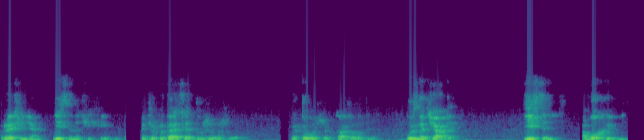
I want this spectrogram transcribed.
речення істинне чи хибне. Інтерпретація дуже важлива для того, щоб вказувати, визначати істинність або хибність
